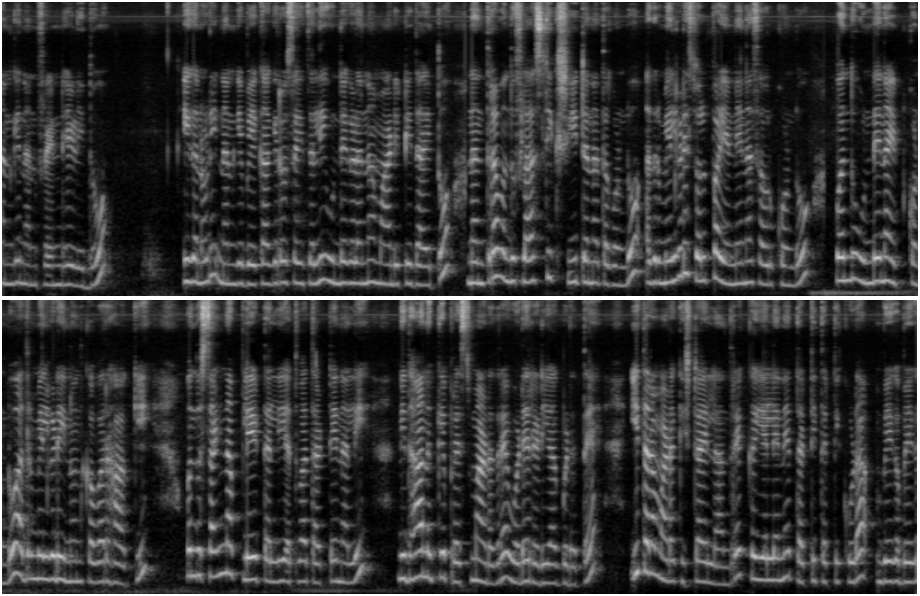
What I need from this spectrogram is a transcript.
ನನಗೆ ನನ್ನ ಫ್ರೆಂಡ್ ಹೇಳಿದ್ದು. ಈಗ ನೋಡಿ ನನಗೆ ಬೇಕಾಗಿರೋ ಸೈಜಲ್ಲಿ ಉಂಡೆಗಳನ್ನು ಮಾಡಿಟ್ಟಿದ್ದಾಯಿತು. ನಂತರ ಒಂದು ಪ್ಲಾಸ್ಟಿಕ್ ಶೀಟನ್ನು ತಗೊಂಡು ಅದ್ರ ಮೇಲ್ಗಡೆ ಸ್ವಲ್ಪ ಎಣ್ಣೆನ ಸವರ್ಕೊಂಡು ಒಂದು ಉಂಡೆನ ಇಟ್ಕೊಂಡು ಅದ್ರ ಮೇಲ್ಗಡೆ ಇನ್ನೊಂದು ಕವರ್ ಹಾಕಿ ಒಂದು ಸಣ್ಣ ಪ್ಲೇಟಲ್ಲಿ ಅಥವಾ ತಟ್ಟೆನಲ್ಲಿ ನಿಧಾನಕ್ಕೆ ಪ್ರೆಸ್ ಮಾಡಿದ್ರೆ ವಡೆ ರೆಡಿ ಆಗಿಬಿಡುತ್ತೆ. ಈ ಥರ ಮಾಡೋಕ್ಕೆ ಇಷ್ಟ ಇಲ್ಲ ಅಂದರೆ ಕೈಯಲ್ಲೇ ತಟ್ಟಿ ತಟ್ಟಿ ಕೂಡ ಬೇಗ ಬೇಗ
